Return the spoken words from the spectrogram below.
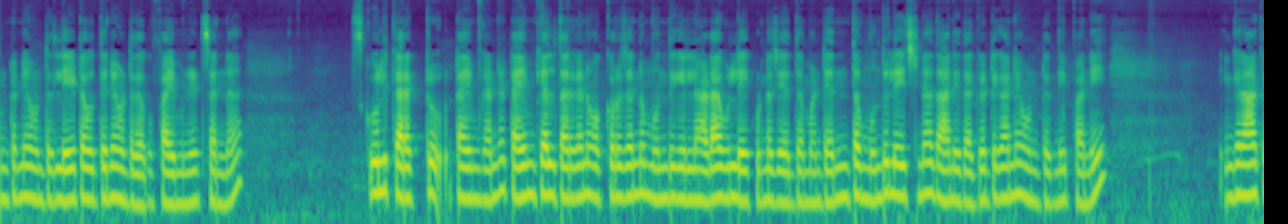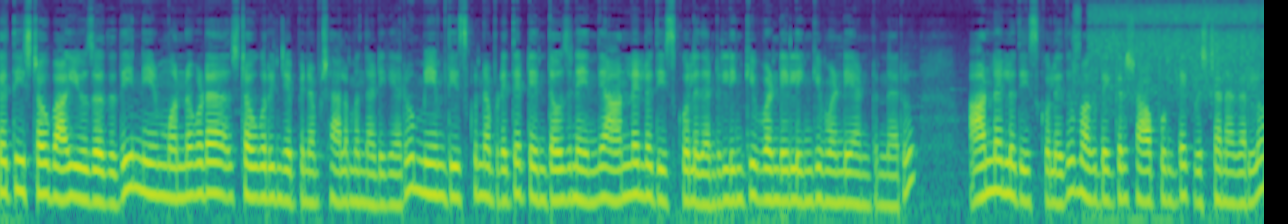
ఉంటూనే ఉంటుంది. లేట్ అవుతూనే ఉంటుంది. ఒక ఫైవ్ మినిట్స్ అన్నా. స్కూల్కి కరెక్ట్ టైం కంటే టైంకి వెళ్తారు కానీ ఒక్కరోజన్నా ముందుకు వెళ్ళి హడావులు లేకుండా చేద్దామంటే ఎంత ముందు లేచినా దానికి తగ్గట్టుగానే ఉంటుంది పని. ఇంకా నాకైతే ఈ స్టవ్ బాగా యూజ్ అవుతుంది. నేను మొన్న కూడా స్టవ్ గురించి చెప్పినప్పుడు చాలామంది అడిగారు. మేము తీసుకున్నప్పుడైతే టెన్ థౌజండ్ అయింది. ఆన్లైన్లో తీసుకోలేదండి. లింక్ ఇవ్వండి లింక్ ఇవ్వండి అంటున్నారు. ఆన్లైన్లో తీసుకోలేదు. మాకు దగ్గర షాప్ ఉంటే కృష్ణానగర్లో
